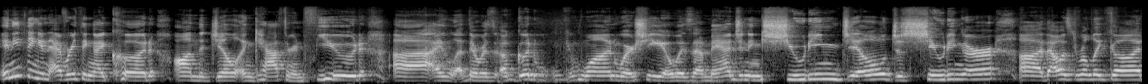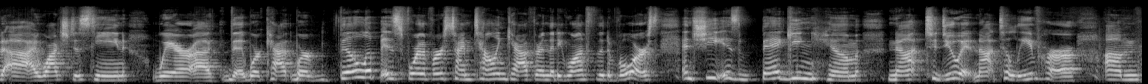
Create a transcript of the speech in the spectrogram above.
anything and everything I could on the Jill and Catherine feud. Uh, I, there was a good one where she was imagining shooting Jill, just shooting her. Uh, that was really good. Good. Uh, I watched a scene where uh, where Kath- where Philip is for the first time telling Catherine that he wants the divorce, and she is begging him not to do it, not to leave her. Um,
